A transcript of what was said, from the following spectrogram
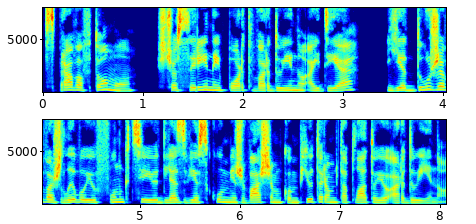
Справа в тому, що серійний порт в Arduino IDE є дуже важливою функцією для зв'язку між вашим комп'ютером та платою Arduino.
